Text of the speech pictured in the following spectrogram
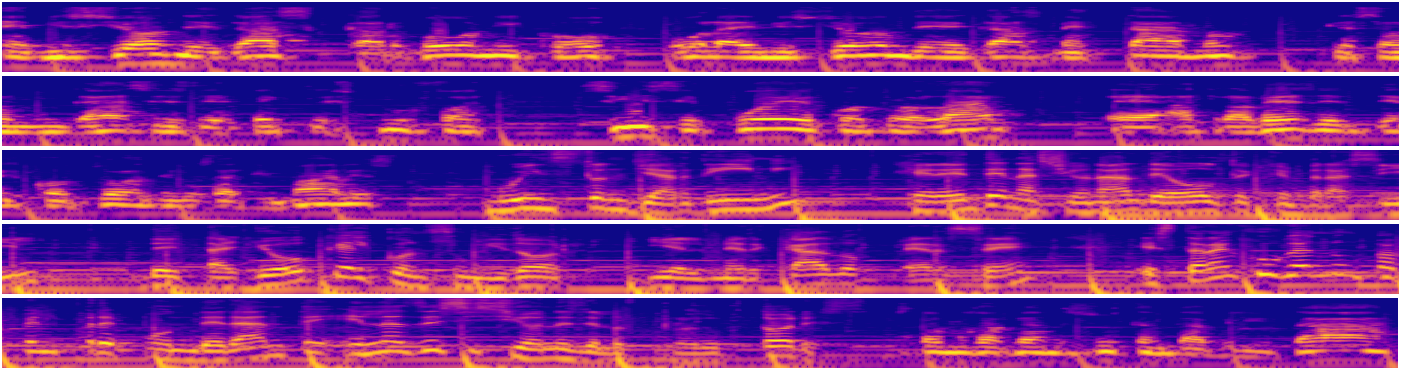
emisión de gas carbónico o la emisión de gas metano, que son gases de efecto estufa, sí se puede controlar eh, a través del control de los animales. Winston Giardini, gerente nacional de Oltec en Brasil, detalló que el consumidor y el mercado per se estarán jugando un papel preponderante en las decisiones de los productores. Estamos hablando de sustentabilidad,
